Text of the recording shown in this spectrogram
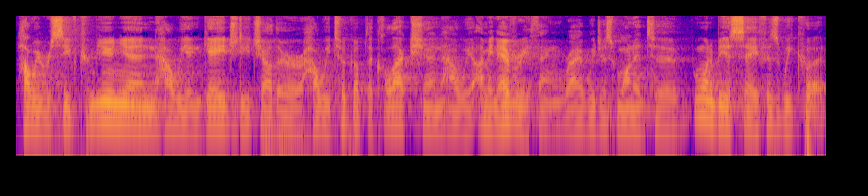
How we received communion, how we engaged each other, how we took up the collection, how we, I mean, everything, right? We just wanted to, we want to be as safe as we could.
